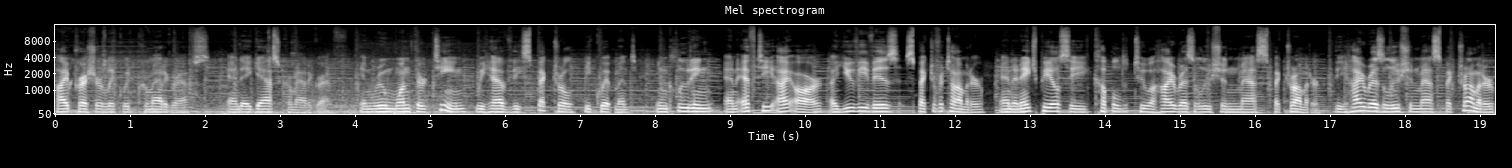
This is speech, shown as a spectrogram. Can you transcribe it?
high pressure liquid chromatographs and a gas chromatograph. In room 113, we have the spectral equipment, including an FTIR, a UV-Vis spectrophotometer, and an HPLC coupled to a high resolution mass spectrometer. The high resolution mass spectrometer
